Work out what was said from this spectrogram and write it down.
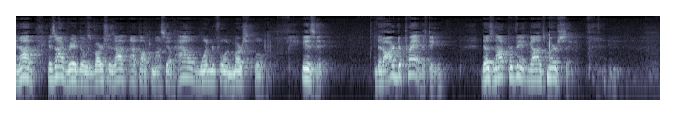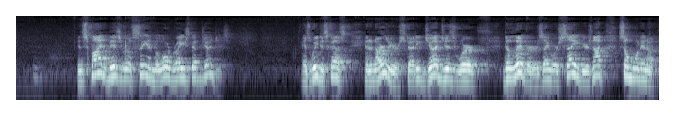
And I, as I read those verses, I, I thought to myself, how wonderful and merciful is it that our depravity does not prevent God's mercy. In spite of Israel's sin, the Lord raised up judges. As we discussed in an earlier study, judges were deliverers, they were saviors, not someone in a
